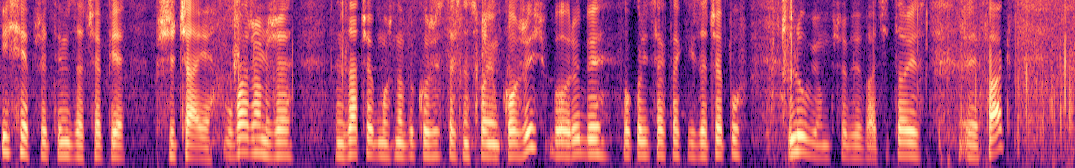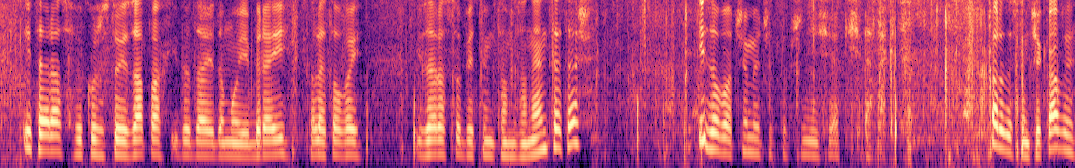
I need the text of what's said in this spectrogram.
i się przy tym zaczepie przyczaję. Uważam, że ten zaczep można wykorzystać na swoją korzyść, bo ryby w okolicach takich zaczepów lubią przebywać i to jest y, fakt. I teraz wykorzystuję zapach i dodaję do mojej brei peletowej i zaraz sobie tym tam zanęcę też i zobaczymy, czy to przyniesie jakiś efekt. Bardzo jestem ciekawy.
